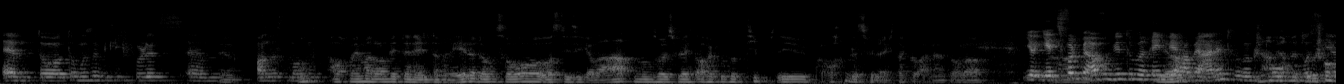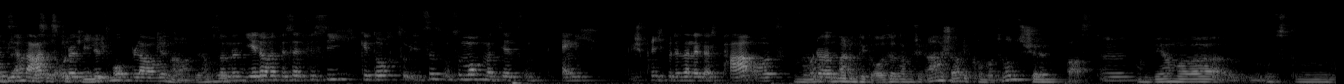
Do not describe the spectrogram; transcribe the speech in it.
ähm, da, da muss man wirklich volles ähm, Ja. anders machen. Und auch wenn man dann mit den Eltern redet und so, was die sich erwarten und so, ist vielleicht auch ein guter Tipp, die brauchen das vielleicht auch gar nicht. Oder Ja, jetzt fällt mir auf, wo wir darüber reden, wir Ja. haben ja auch nicht drüber Nein, wir gesprochen, haben nicht was drüber wir gesprochen, uns wir das erwarten oder wie das gegeben. abläuft. genau, wir Sondern jeder hat das halt für sich gedacht, so ist es und so machen wir es jetzt. Und eigentlich spricht man das auch nicht als Paar aus. na, oder, ich meine, und die Großeltern haben gesagt, ah schau, die kommen zu uns, schön, passt. Mhm. Und wir haben aber uns dann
